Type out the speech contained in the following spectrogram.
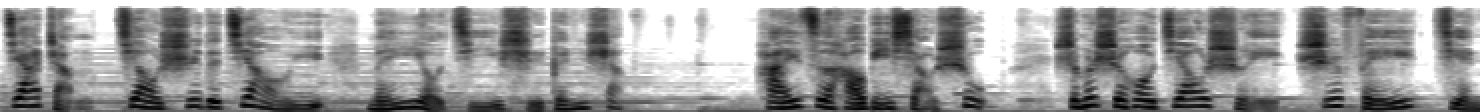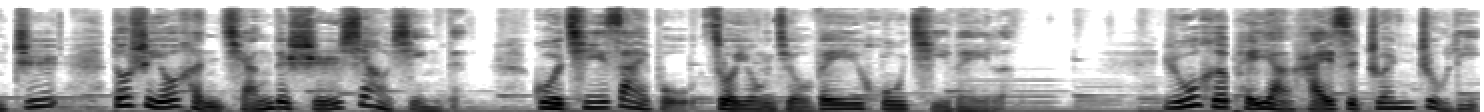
家长、教师的教育没有及时跟上。孩子好比小树，什么时候浇水、施肥、剪枝，都是有很强的时效性的。过期再补，作用就微乎其微了。如何培养孩子专注力？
